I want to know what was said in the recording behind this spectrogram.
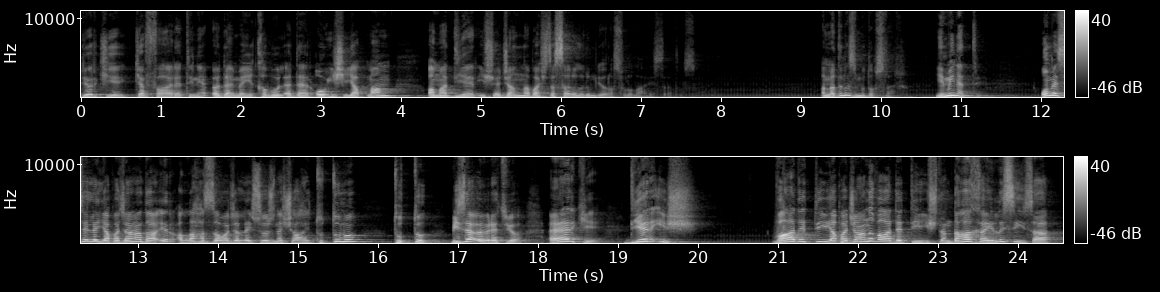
Diyor ki kefaretini ödemeyi kabul eder. O işi yapmam ama diğer işe canla başta sarılırım diyor Resulullah Aleyhisselatü. Anladınız mı dostlar? Yemin etti. O mesele yapacağına dair Allah Azza ve Celle sözüne şahit tuttu mu? Tuttu. Bize öğretiyor. Eğer ki diğer iş vaat ettiği yapacağını vaat ettiği işten daha hayırlısıysa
